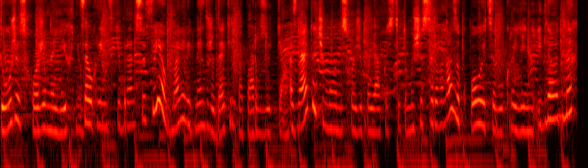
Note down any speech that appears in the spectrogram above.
дуже схожа на їхню. Це український бренд Софія. В мене від них вже декілька пар взуття. А знаєте, чому вони схожі по якості? Тому що сировина закуповується в Україні і для одних,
